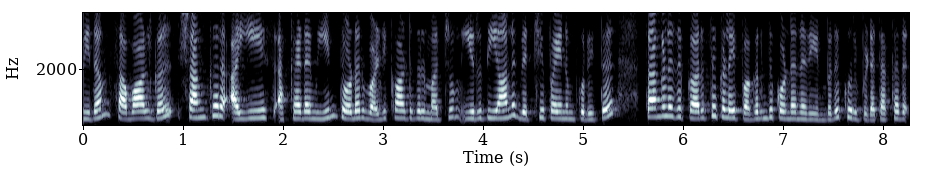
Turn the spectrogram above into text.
விதம் சவால்கள் சங்கர் ஐஏஎஸ் அகாடமியின் தொடர் வழிகாட்டுதல் மற்றும் இறுதியான வெற்றி பயணம் குறித்து தங்களது கருத்துக்களை பகிர்ந்து கொண்டனர் என்பது குறிப்பிடத்தக்கது.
